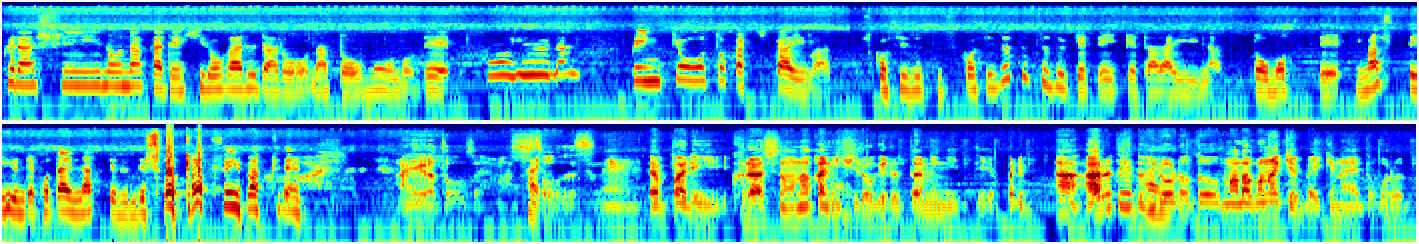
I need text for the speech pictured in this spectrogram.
暮らしの中で広がるだろうなと思うので、そういうなん勉強とか機会は少しずつ少しずつ続けていけたらいいなと思っていますっていうんで答えになってるんでしょうか？すいません。ありがとうございます。はい、そうですね。やっぱり暮らしの中に広げるためにって、やっぱり、あある程度い。ろいろと学ばなければいけないところって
